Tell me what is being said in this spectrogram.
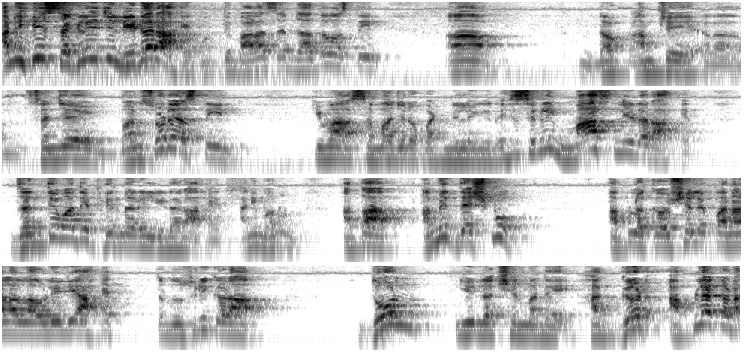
आणि ही सगळी जी लीडर आहेत मग ते बाळासाहेब जाधव असतील डॉ- आमचे संजय बनसोडे असतील किंवा संभाजीराव पाटील हे सगळी मास लीडर आहेत. जनतेमध्ये फिरणारे लीडर आहेत. आणि म्हणून आता अमित देशमुख आपलं कौशल्यपणाला लावलेली आहेत. तर दुसरीकडं दोन इलेक्शनमध्ये हा गड आपल्याकडे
